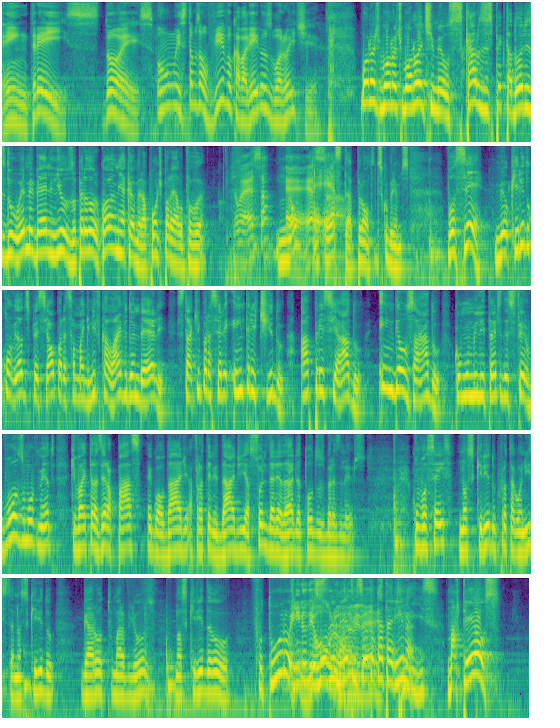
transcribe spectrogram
Em 3, 2, 1, estamos ao vivo, cavalheiros. Boa noite. Boa noite, boa noite, boa noite, meus caros espectadores do MBL News. Operador, qual é a minha câmera? Aponte para ela, por favor. Não é essa? Não, é essa. é esta. Pronto, descobrimos. Você, meu querido convidado especial para essa magnífica live do MBL, está aqui para ser entretido, apreciado, endeusado como um militante desse fervoso movimento que vai trazer a paz, a igualdade, a fraternidade e a solidariedade a todos os brasileiros. Com vocês, nosso querido protagonista, nosso querido garoto maravilhoso, nosso querido futuro Menino de ouro movimento em Santa. Catarina, Que isso? Matheus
